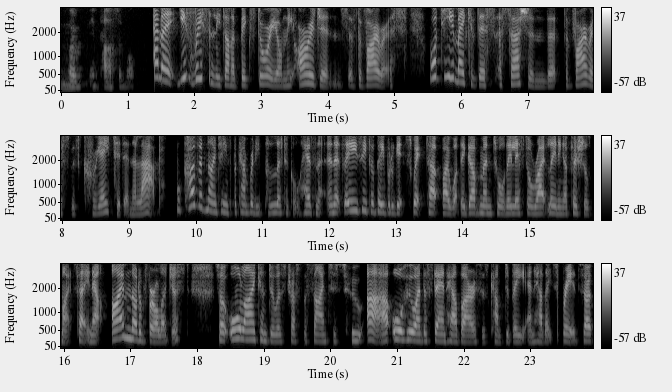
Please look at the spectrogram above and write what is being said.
mm. or impossible. Emma, you've recently done a big story on the origins of the virus. What do you make of this assertion that the virus was created in a lab? Well, COVID 19 has become really political, hasn't it? And it's easy for people to get swept up by what their government or their left or right leaning officials might say. Now, I'm not a virologist, so all I can do is trust the scientists who are or who understand how viruses come to be and how they spread. So,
